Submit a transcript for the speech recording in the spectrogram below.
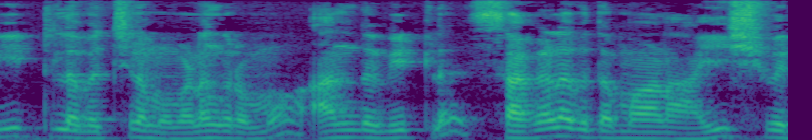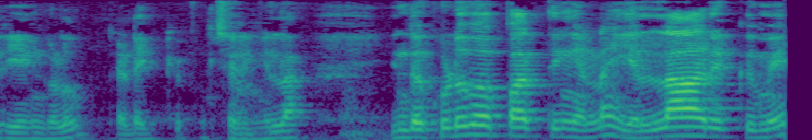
வீட்டில் வச்சு நம்ம வணங்குறோமோ அந்த வீட்டில் சகல விதமான ஐஸ்வர்யங்களும் கிடைக்கும். சரிங்களா? இந்த குடுவை பார்த்தீங்கன்னா எல்லாருக்குமே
